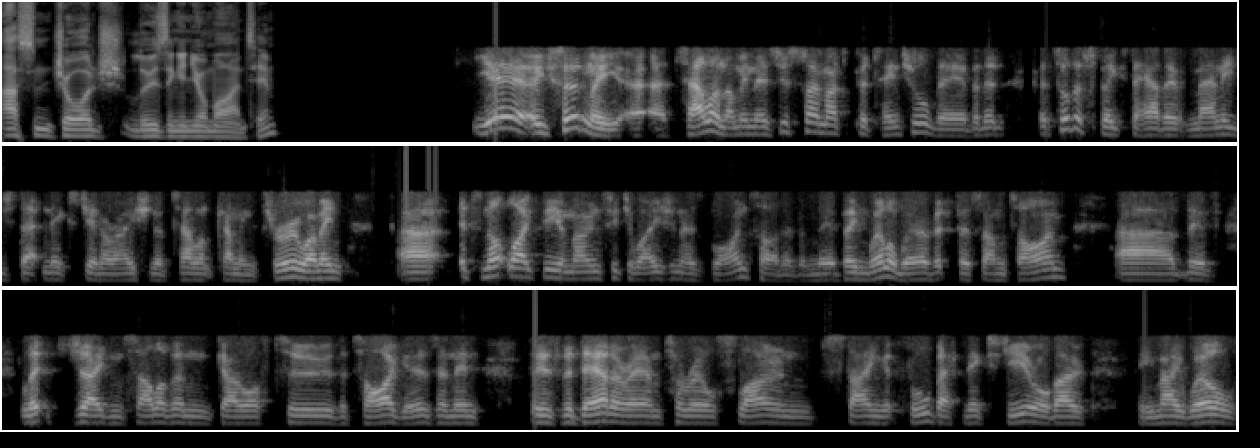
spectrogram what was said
are St George losing in your mind, Tim? Yeah, he's certainly a, a, talent. I mean, there's just so much potential there, but it, it sort of speaks to how they've managed that next generation of talent coming through. I mean, uh, it's not like the Amone situation has blindsided them. They've been well aware of it for some time. Uh, they've let Jayden Sullivan go off to the Tigers, and then there's the doubt around Tyrell Sloan staying at fullback next year, although he may well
